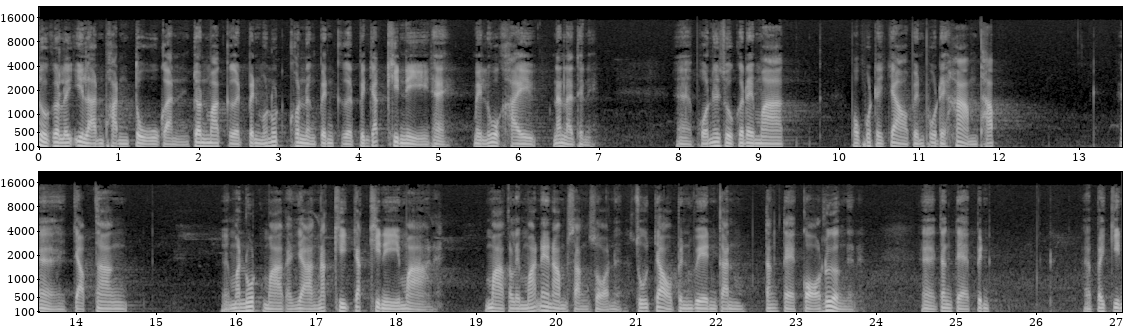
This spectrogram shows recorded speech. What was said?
สุดก็เลยอิลานพันตูกัน จนมาเกิดเป็นมนุษย์คนหนึ่งเป็นเกิดเป็นยักษ์คินีใช่ไม่รู้ว่าใครนั่นแหละท่นี่ผลในสุดก็ได้มาพระพุทธเจ้าเป็นผู้ได้ห้ามทับจับทางมนุษย์มากันอย่างนักคิยักษ์คินีมานะ มาก็เลยมาแนะนำสั่งสอนสู้เจ้าเป็นเวรกันตั้งแต่ก่อเรื่องเนี่ยตั้งแต่เป็นไปกิน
